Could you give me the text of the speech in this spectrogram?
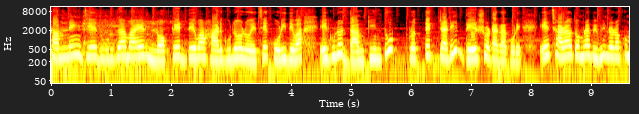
সামনেই যে দুর্গা মায়ের লকেট দেওয়া হারগুলো রয়েছে, কড়ি দেওয়া, এগুলোর দাম কিন্তু প্রত্যেকটারই দেড়শো টাকা করে। এছাড়াও তোমরা বিভিন্ন রকম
